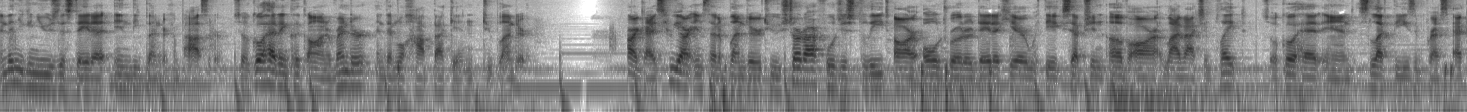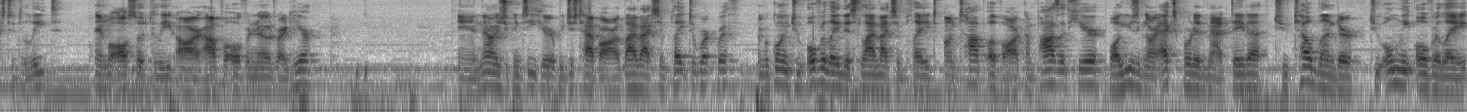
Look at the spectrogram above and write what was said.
and then you can use this data in the Blender compositor. So go ahead and click on render, and then we'll hop back into Blender. Alright guys, here we are inside of Blender. To start off, we'll just delete our old roto data here with the exception of our live action plate. So we'll go ahead and select these and press X to delete. And we'll also delete our alpha over node right here. And now as you can see here, we just have our live action plate to work with. And we're going to overlay this live action plate on top of our composite here while using our exported matte data to tell Blender to only overlay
